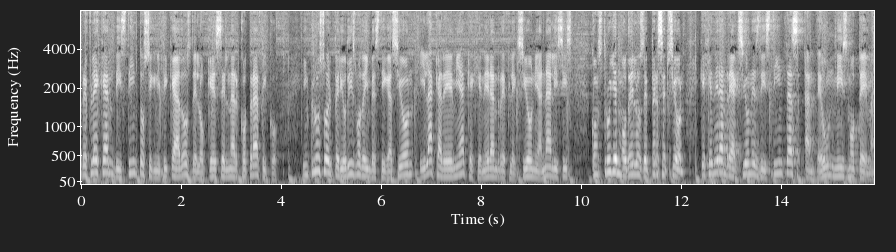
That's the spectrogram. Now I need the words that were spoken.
reflejan distintos significados de lo que es el narcotráfico. Incluso el periodismo de investigación y la academia, que generan reflexión y análisis, construyen modelos de percepción que generan reacciones distintas ante un mismo tema.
